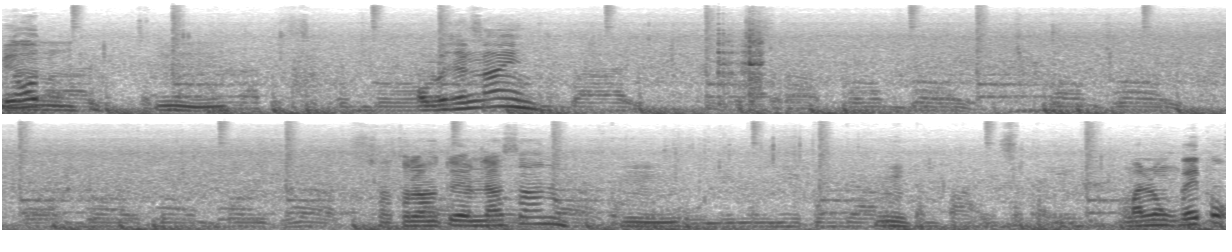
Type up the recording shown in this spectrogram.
Pingot. ano. Mm. Kubasan na yun. Sakto lang ito yung lasa ano. Hmm. Hmm. Malunggay po.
